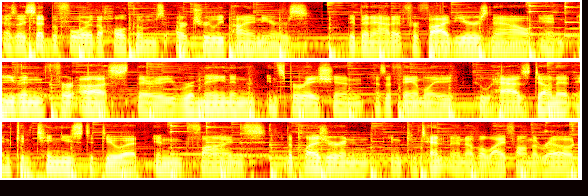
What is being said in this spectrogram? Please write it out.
As I said before, the Holcombs are truly pioneers. They've been at it for five years now, and even for us, they remain an inspiration as a family who has done it and continues to do it and finds the pleasure and, and contentment of a life on the road.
